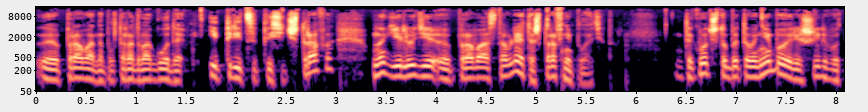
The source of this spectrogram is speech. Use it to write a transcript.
э, права на полтора-два года и 30 тысяч штрафа, многие люди права оставляют, а штраф не платят. Так вот, чтобы этого не было, решили вот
